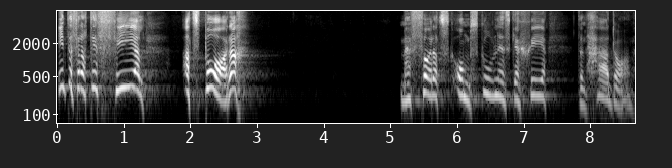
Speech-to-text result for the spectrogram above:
Inte för att det är fel att spara men för att omskolningen ska ske den här dagen,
